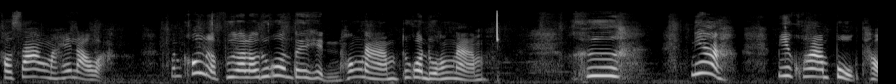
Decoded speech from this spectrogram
เขาสร้างมาให้เราอะ่ะ มันก็เหลือเฟือเราทุกคนเคยเห็นห้องน้ำทุกคนดูห้องน้ำคือเนี่ยมีความปลูกเถา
